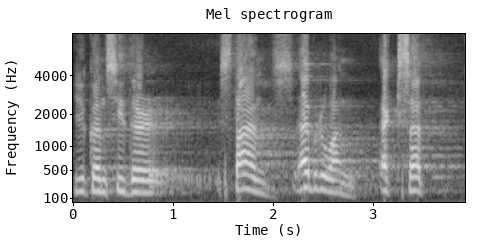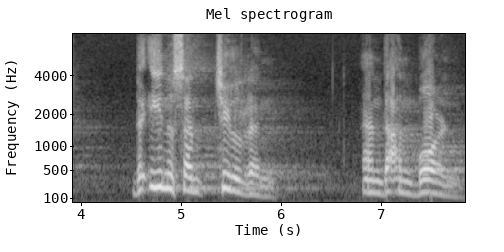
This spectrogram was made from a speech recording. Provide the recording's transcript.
You consider stands, everyone except the innocent children and the unborn.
